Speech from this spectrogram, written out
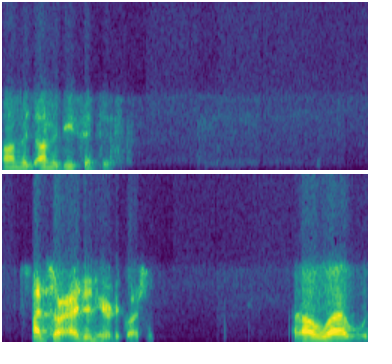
On the on the defensive. I'm sorry, I didn't hear the question. Oh, well,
